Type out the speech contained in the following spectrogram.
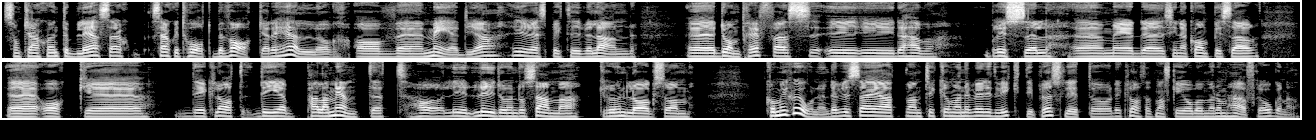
som kanske inte blir särskilt hårt bevakade heller av eh, media i respektive land. Eh, de träffas i, i det här Bryssel eh, med eh, sina kompisar eh, och det är klart, det parlamentet har, lyder under samma grundlag som kommissionen, det vill säga att man tycker man är väldigt viktig plötsligt och det är klart att man ska jobba med de här frågorna.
